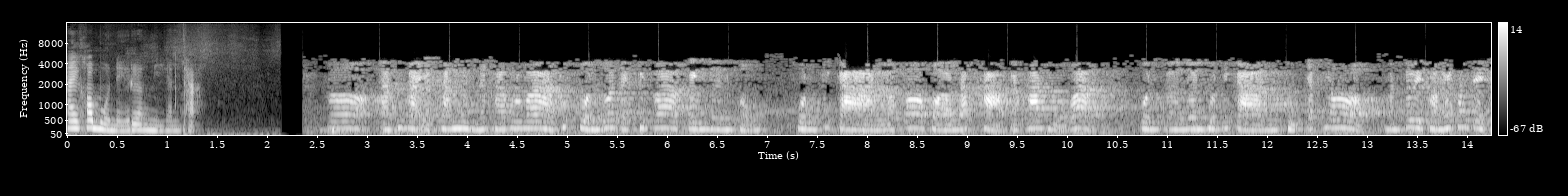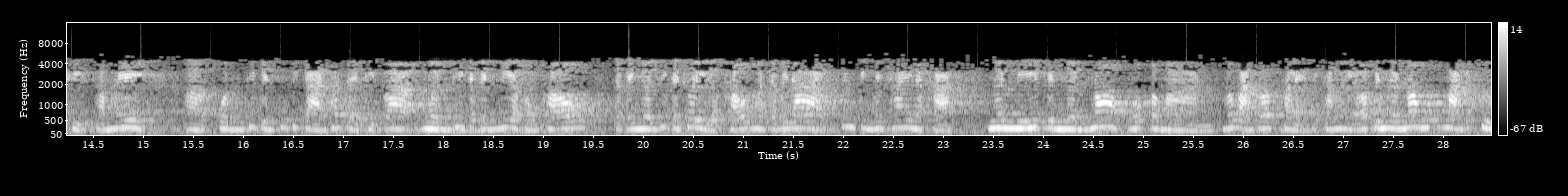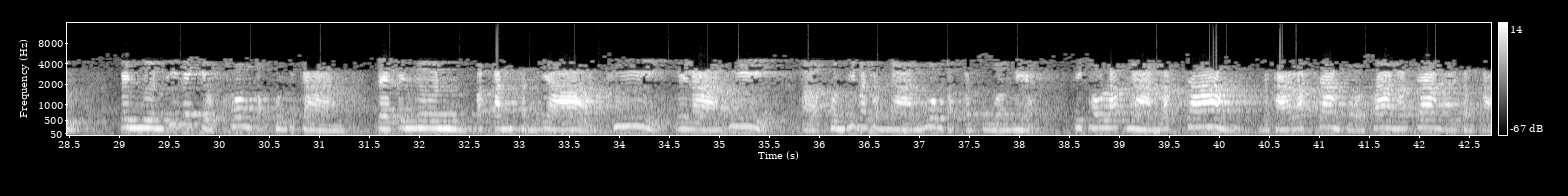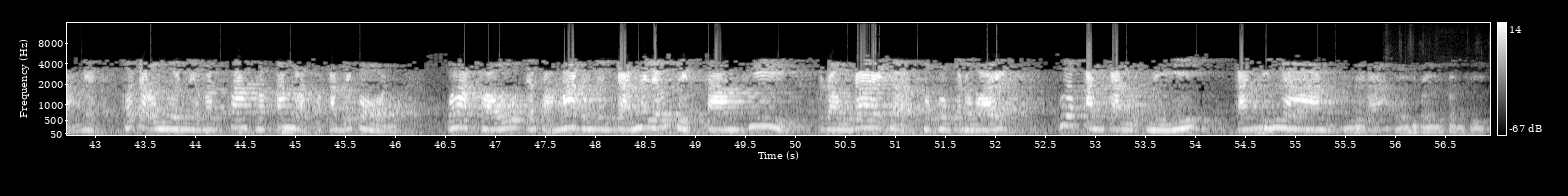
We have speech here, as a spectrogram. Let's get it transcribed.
ให้ข้อมูลในเรื่องนี้กันค่ะ ก็อธิบายอีกครั้งหนึ่งนะคะ เพราะว่าทุกคนก็จะคิดว่าเป็นเงินของคนพิการ แล้วก็พอนักข่าวไปพาดหัวว่าคนเงินคนพิการถูกยักยอกมันก็เลยทำให้เข้าใจผิดทำให้คนที่เป็นผู้พิการเข้าใจผิดว่าเงินที่จะเป็นเบี้ยของเขาจะเป็นเงินที่จะช่วยเหลือเขามันจะไม่ได้ ซึ่งจริงไม่ใช่นะคะ เงินนี้เป็นเงินนอกงบประมาณ เมื่อวานก็แถลงอีกครั้งหนึ่งแล้วว่าเป็นเงินนอกงบประมาณก็คือ เป็นเงินที่ไม่เกี่ยวข้องกับคนพิการ แต่เป็นเงินประกันสัญญาที่เวลาที่คนที่มาทำงานร่วมกับกระทรวงเนี่ยที่เขารับงานรับจ้างนะคะ รับจ้างก่อสร้างรับจ้างอะไรต่างๆ เนี่ยเขาจะเอาเงินเนี่ยมาสร้างมาตั้งหลักประกันไว้ก่อน ว่าเขาจะสามารถดำเนินการให้แล้วเสร็จตามที่เราได้ตกลงกันเอาไว้ เพื่อกันการหลบหนี การทิ้งงานนะคะขออธิบายสั้นๆคือ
